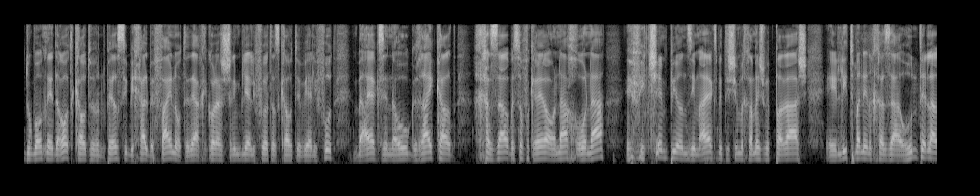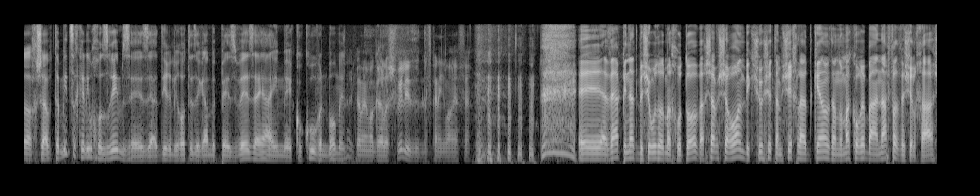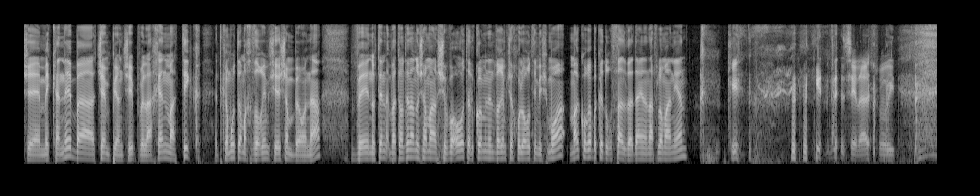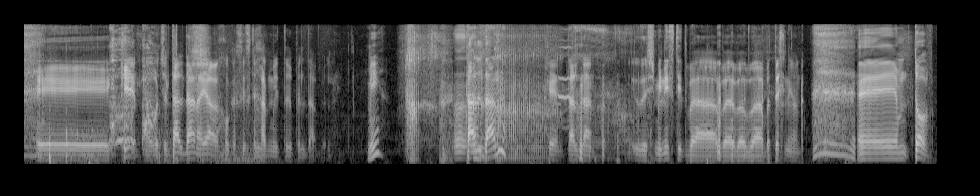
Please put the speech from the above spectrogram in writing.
דוגמאות נהדרות, קאוט וון פרסי בכלל בפיינור, אתה יודע, אחרי כל השנים בלי אליפויות, אז קאוט הביא אליפות, באייקס זה נהוג, רייקארד חזר בסוף הקריירה, העונה האחרונה, הביא צ'מפיונס עם אייקס ב-95 ופרש, אה, ליטמנן חזר, הונטלר עכשיו, תמיד שחקנים חוזרים, זה, זה אדיר לראות את זה גם בפסוו, זה היה עם אה, קוקו, ון בומל. גם עם הגרלאשווילי זה דווקא נגמר יפה. אה, אז זה היה פינת בשירות הוד מלכותו, ועכשיו שרון ביקשו שתמשיך לעדכן אותנו מה קורה בענף הזה שלך, שמקנא בצ'מפיונשיפ, ולכן מעתיק את כמות המחזורים שיש שם בעונה, ונותן, ואתה נותן לנו שם השוואות על כל מיני דברים שאנחנו לא רוצים לשמוע, מה קורה בכדורסל, זה עדיין ענף לא מעניין? כי- זו שאלה שבועית. אה, כן, למרות של טל דן היה רחוק אסיסט אחד מטריפל דאבל. מי? טל דן? כן, טל דן. זה שמיניסטית בטכניון. אה, טוב,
